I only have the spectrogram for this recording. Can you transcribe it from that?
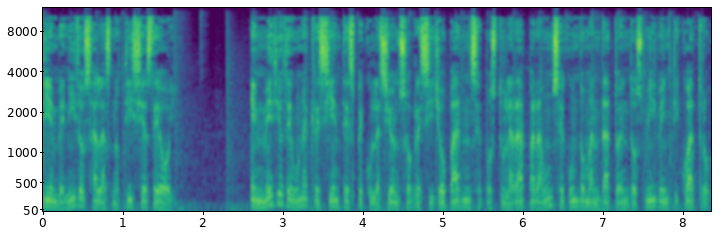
Bienvenidos a las noticias de hoy. En medio de una creciente especulación sobre si Joe Biden se postulará para un segundo mandato en 2024,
